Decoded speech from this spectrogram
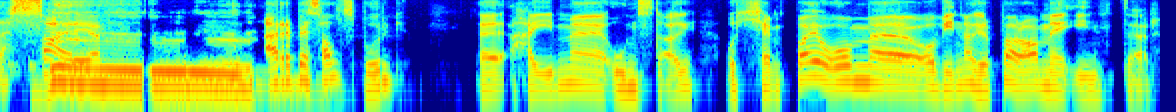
Der sa det igjen! RB Salzburg eh, hjemme onsdag, og kjemper jo om eh, å vinne gruppa da med Inter.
